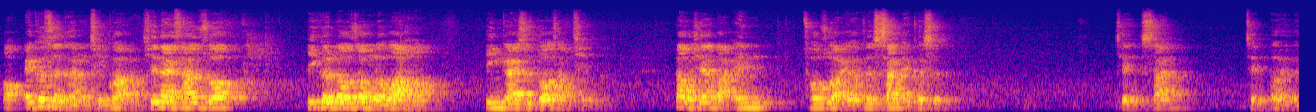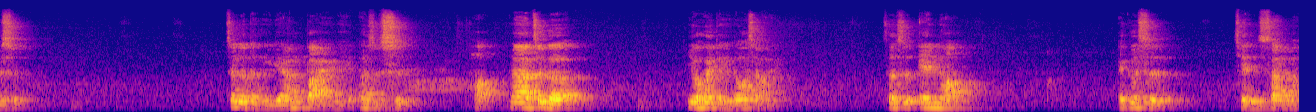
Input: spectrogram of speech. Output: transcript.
哦，x 的可能情况，现在他是说一个肉粽的话哈，应该是多少钱？那我现在把 n 抽出来以后，这三 x。减三减二 x，这个等于两百二十四。好，那这个又会等于多少？这是 n 哈，x 减三嘛，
